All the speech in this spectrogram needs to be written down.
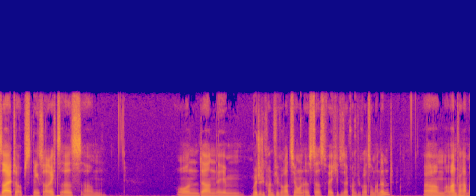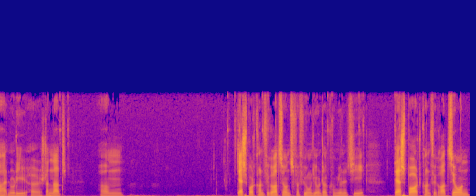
Seite, ob es links oder rechts ist. Ähm, und dann eben Widget-Konfiguration ist das, welche dieser Konfiguration man nimmt. Ähm, am Anfang hat man halt nur die äh, Standard ähm, Dashboard-Konfiguration zur Verfügung, die unter Community Dashboard-Konfiguration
